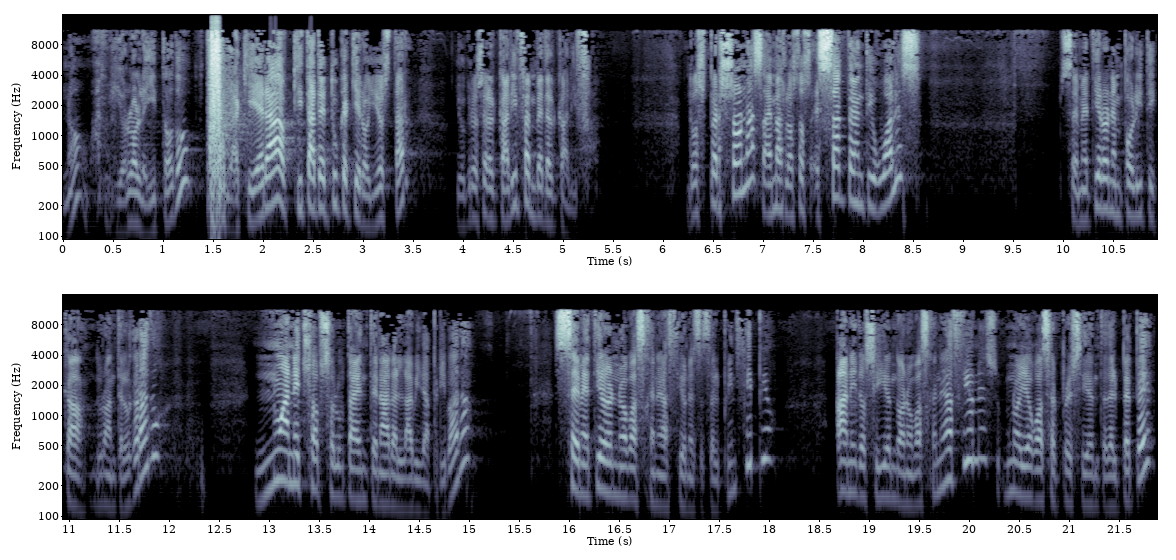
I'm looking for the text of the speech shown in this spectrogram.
No, yo lo leí todo. Y aquí era, quítate tú que quiero yo estar. Yo quiero ser el califa en vez del califa. Dos personas, además los dos exactamente iguales, se metieron en política durante el grado, no han hecho absolutamente nada en la vida privada, se metieron en nuevas generaciones desde el principio, han ido siguiendo a nuevas generaciones, uno llegó a ser presidente del PP,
